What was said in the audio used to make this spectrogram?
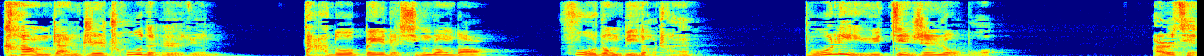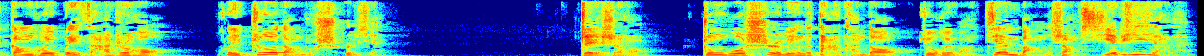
抗战之初的日军大多背着行装包，负重比较沉，不利于近身肉搏，而且钢盔被砸之后会遮挡住视线。这时候，中国士兵的大砍刀就会往肩膀子上斜劈下来。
